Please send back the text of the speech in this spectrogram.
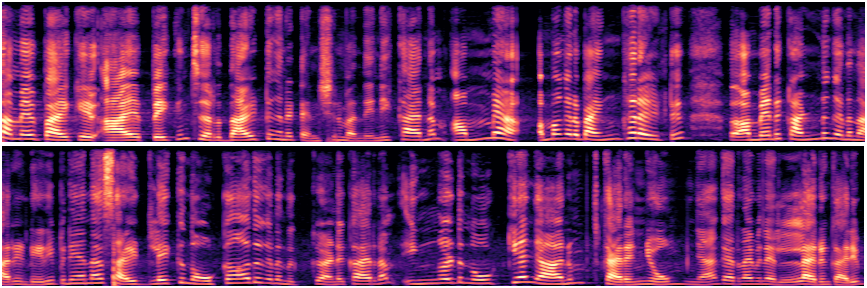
സമയപ്പായക്ക് ആയപ്പോഴേക്കും ചെറുതായിട്ട് ഇങ്ങനെ ടെൻഷൻ വന്നിനി കാരണം അമ്മ അമ്മ ഇങ്ങനെ ഭയങ്കരമായിട്ട് അമ്മേന്റെ കണ്ണിങ്ങനെ നിറയണ്ടേനി പിന്നെ ഞാൻ ആ സൈഡിലേക്ക് നോക്കാതെ ഇങ്ങനെ നിൽക്കുകയാണ്. കാരണം ഇങ്ങോട്ട് നോക്കിയാൽ ഞാനും കരഞ്ഞോവും ഞാൻ കരഞ്ഞാൽ പിന്നെ എല്ലാവരും കാര്യം.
